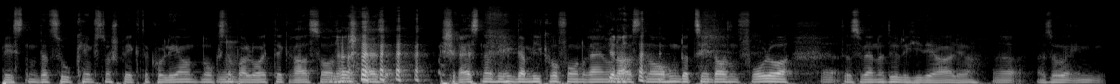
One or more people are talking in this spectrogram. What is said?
Besten dazu kämpfst du noch spektakulär und knockst mhm. ein paar Leute krass aus und schreist, schreist noch in irgendein Mikrofon rein genau. und hast noch 110.000 Follower. Ja. Das wäre natürlich ideal, ja. ja. Also in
